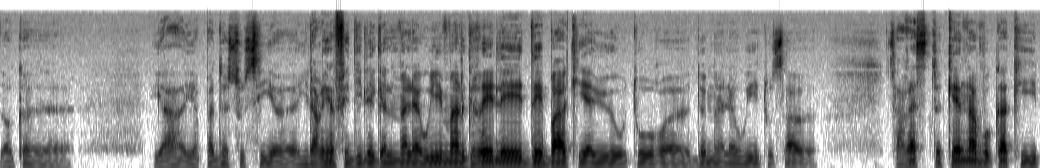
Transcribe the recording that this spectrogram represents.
Donc, euh, il n'y a, a pas de souci. euh, il n'a rien fait d'illégal, Malawi, malgré les débats qu'il y a eu autour euh, de Malawi, tout ça. ça reste qu'un avocat qui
